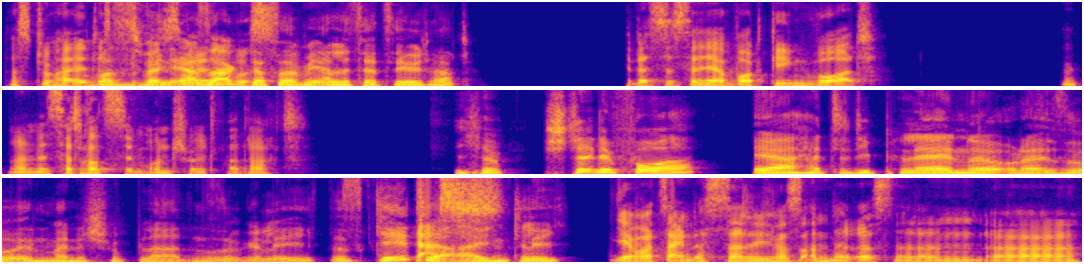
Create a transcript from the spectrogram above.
dass du halt. Was ist, wenn er sagt, muss. dass er mir alles erzählt hat? Ja, das ist dann ja Wort gegen Wort. Und dann ist er trotzdem Unschuldverdacht. Ich hab, stell dir vor, er hätte die Pläne oder so in meine Schubladen so gelegt. Das geht das, ja eigentlich. Ja, wollte sagen, das ist natürlich was anderes. Ne? Dann, äh,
